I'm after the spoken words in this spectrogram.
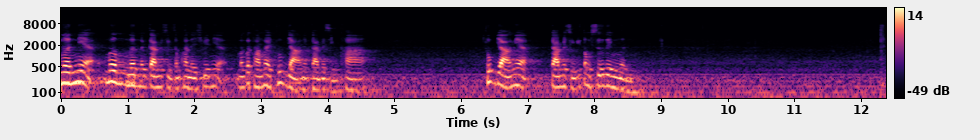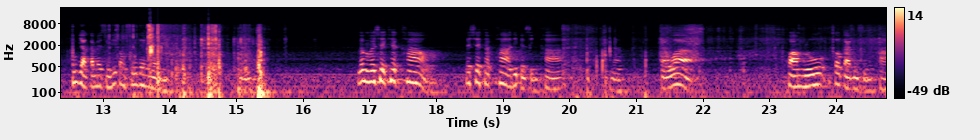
เงินเนี่ยเมื่อเงินเป็นการเป็นสิ่งสำคัญในชีวิตเนี่ยมันก็ทำให้ทุกอย่างในการเป็นสินค้า ทุกอย่างเนี่ยการเป็นสิ่งที่ต้องซื้อด้วยเงิน ทุกอย่างกลารเป็นสิ่งที่ต้องซื้อด้วยเงิน แล้วมันไม่ใช่แค่ข้าว ไม่ใช่แค่ผ้าที่เป็นสินค้านะแต่ว่าความรู้ก็กลายเป็นสินค้า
